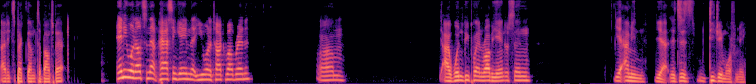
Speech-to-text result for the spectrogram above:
I'd expect them to bounce back. Anyone else in that passing game that you want to talk about, Brandon? Um, I wouldn't be playing Robbie Anderson. Yeah, I mean, yeah, it's just DJ Moore for me.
